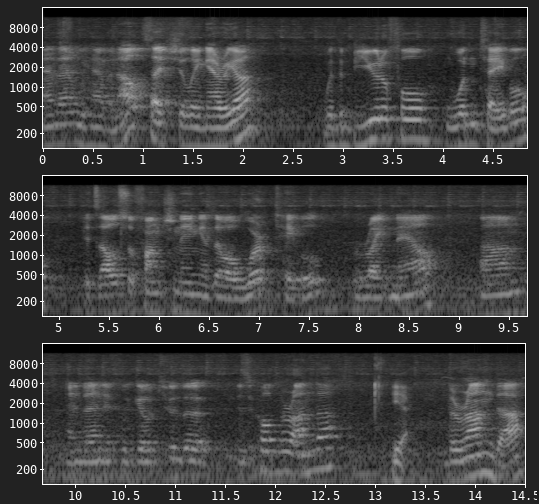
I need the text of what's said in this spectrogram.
And then we have an outside chilling area with a beautiful wooden table. It's also functioning as our work table right now. Um, and then if we go to the, is it called veranda? Yeah. Veranda.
